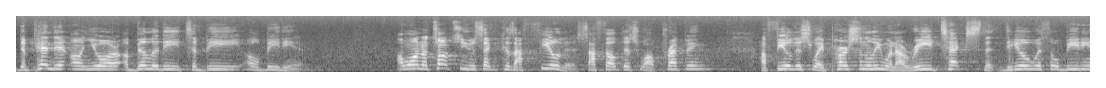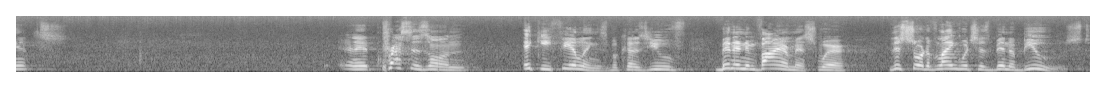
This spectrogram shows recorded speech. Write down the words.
dependent on your ability to be obedient. I want to talk to you a second because I feel this. I felt this while prepping. I feel this way personally when I read texts that deal with obedience. And it presses on icky feelings because you've been in environments where this sort of language has been abused.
